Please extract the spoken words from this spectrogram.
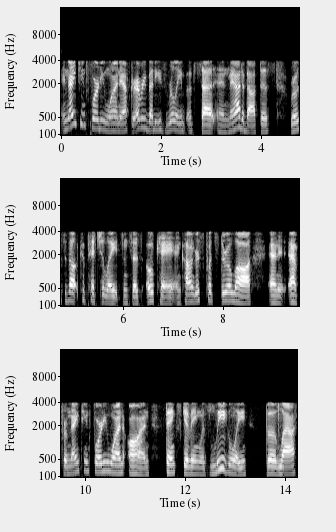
in 1941 after everybody's really upset and mad about this roosevelt capitulates and says okay and congress puts through a law and it, from 1941 on Thanksgiving was legally the last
